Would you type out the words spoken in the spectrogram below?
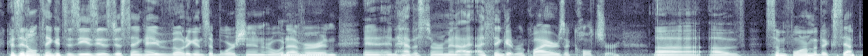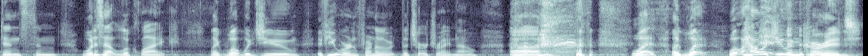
Because I don't think it's as easy as just saying, "Hey, vote against abortion" or whatever, mm-hmm. and, and, and have a sermon. I, I think it requires a culture uh, of some form of acceptance. And what does that look like like what would you if you were in front of the church right now uh, what like what, what how would you encourage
